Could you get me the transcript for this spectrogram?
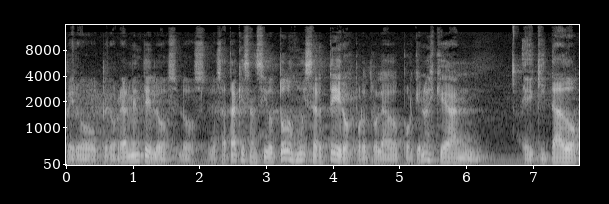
Pero, pero realmente los, los, los ataques han sido todos muy certeros, por otro lado, porque no es que han eh, quitado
